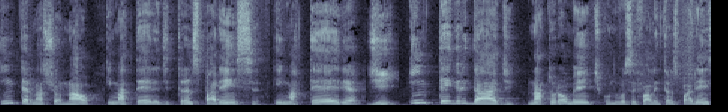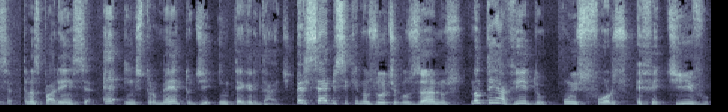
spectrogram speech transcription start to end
internacional em matéria de transparência, em matéria de integridade. Naturalmente, quando você fala em transparência, transparência é instrumento de integridade. Percebe-se que nos últimos anos não tem havido um esforço efetivo,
